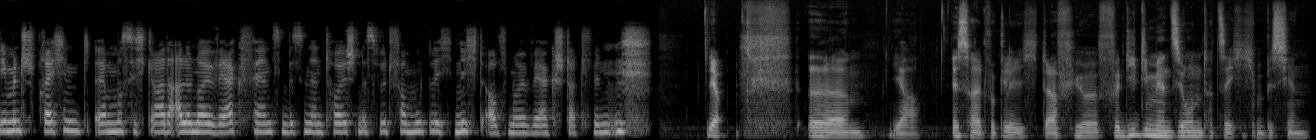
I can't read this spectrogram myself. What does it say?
Dementsprechend äh, muss ich gerade alle Neuwerk-Fans ein bisschen enttäuschen. Es wird vermutlich nicht auf Neuwerk stattfinden. Ja. Ähm, ja, ist halt wirklich dafür, für die Dimension tatsächlich ein bisschen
